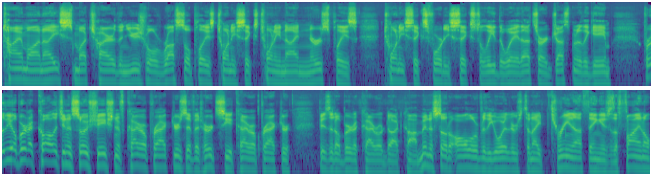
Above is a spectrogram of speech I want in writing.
time on ice much higher than usual. Russell plays 26-29. Nurse plays 26-46 to lead the way. That's our adjustment of the game. For the Alberta College and Association of Chiropractors, if it hurts, see a chiropractor. Visit albertachiro.com. Minnesota all over the Oilers tonight. 3-0 is the final.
